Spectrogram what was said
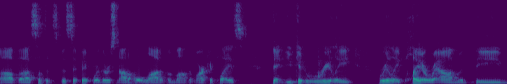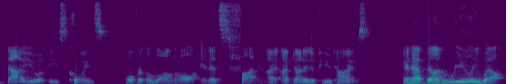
of uh, something specific where there's not a whole lot of them on the marketplace, then you could really, really play around with the value of these coins over the long haul, and it's fun. I, I've done it a few times, and I've done really well.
